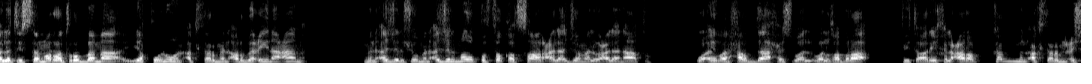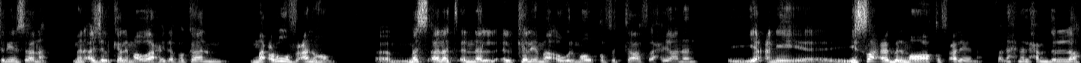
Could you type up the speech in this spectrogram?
التي استمرت ربما يقولون أكثر من أربعين عاما. من أجل شو؟ من أجل موقف فقط صار على جمل وعلى ناقة. وأيضا حرب داحس والغبراء في تاريخ العرب. كم من أكثر من عشرين سنة من أجل كلمة واحدة. فكان معروف عنهم مسألة أن الكلمة أو الموقف التافه أحيانا يعني يصعب المواقف علينا. فنحن الحمد لله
